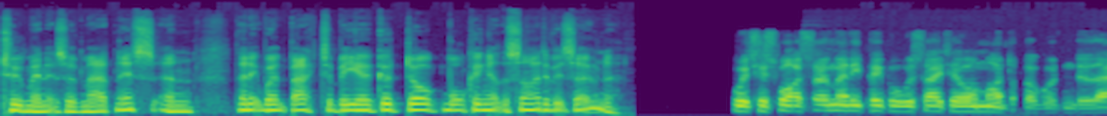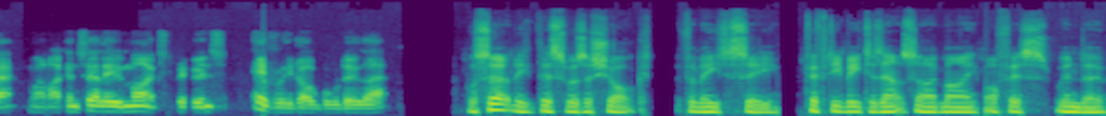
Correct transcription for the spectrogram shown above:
two minutes of madness, and then it went back to be a good dog walking at the side of its owner which is why so many people will say to you, oh, my dog wouldn't do that. Well, I can tell you in my experience, every dog will do that. Well, certainly this was a shock for me to see 50 metres outside my office window.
